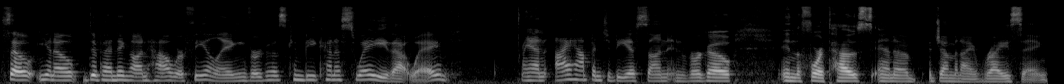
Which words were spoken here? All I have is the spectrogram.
So, you know, depending on how we're feeling, Virgos can be kind of swayy that way. And I happen to be a sun in Virgo in the fourth house and a, Gemini rising.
